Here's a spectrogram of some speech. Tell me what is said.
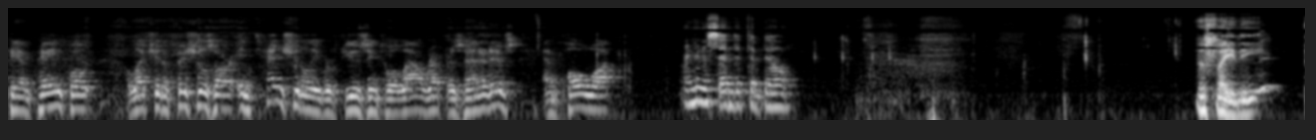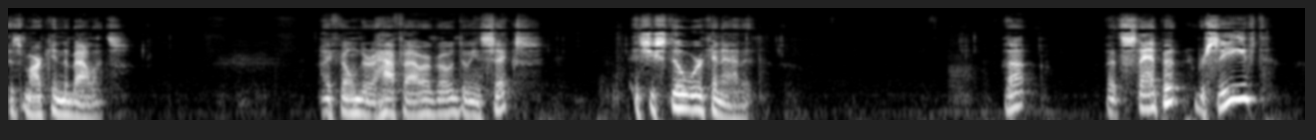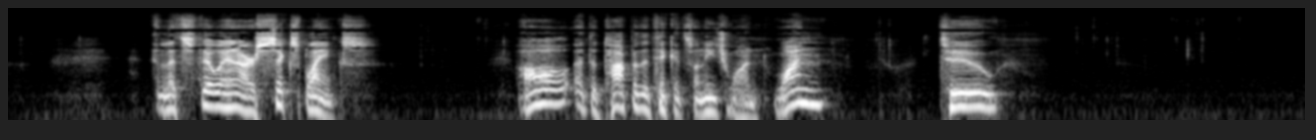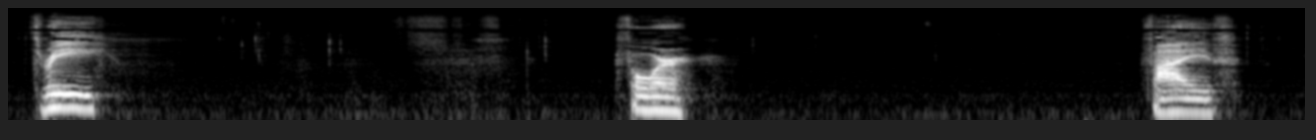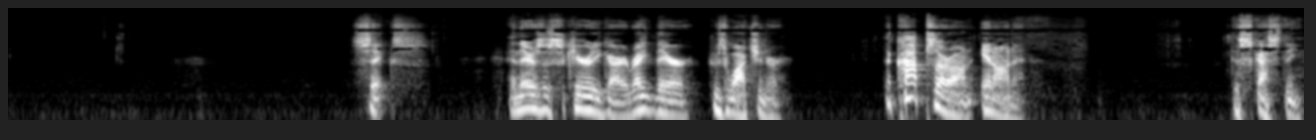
Trump campaign, quote, election officials are intentionally refusing to allow representatives and poll what? I'm going to send it to Bill. This lady is marking the ballots. I filmed her a half hour ago doing six, and she's still working at it. Uh, let's stamp it, received, and let's fill in our six blanks. All at the top of the tickets on each one. One, two, three, four, five, six. And there's a security guard right there who's watching her. The cops are on in on it. Disgusting.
